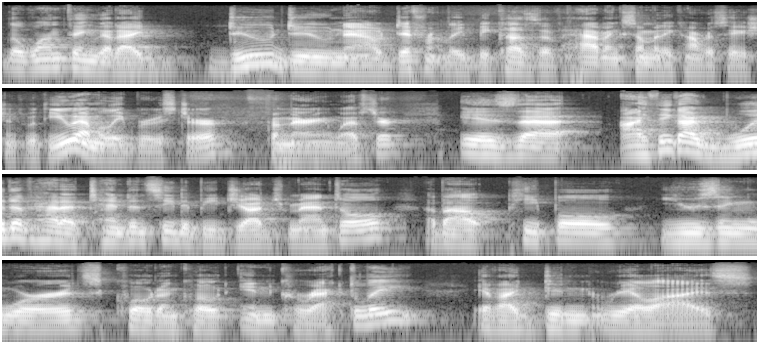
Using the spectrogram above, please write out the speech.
the one thing that I do do now differently because of having so many conversations with you, Emily Brewster from Merriam-Webster, is that I think I would have had a tendency to be judgmental about people using words quote unquote incorrectly if I didn't realize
